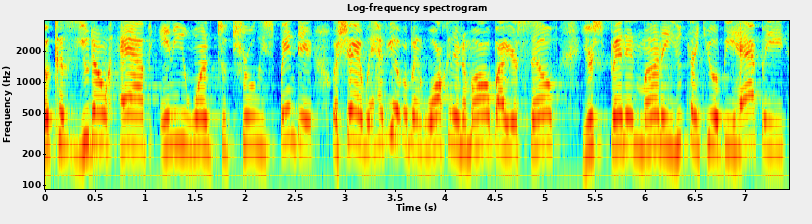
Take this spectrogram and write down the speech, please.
because you don't have anyone to truly spend it or share it with. Have you ever been walking in the mall by yourself? You're spending money, you think you'll be happy,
